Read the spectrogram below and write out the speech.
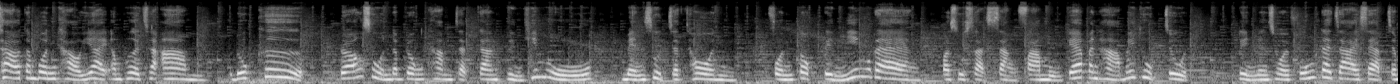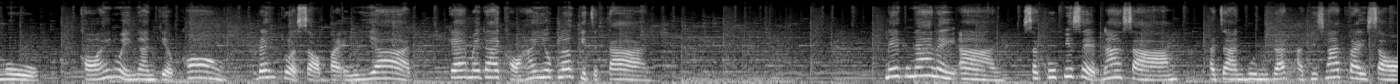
ชาวตำบลเขาใหญ่อำเภอชะอำลุกคืบ ร้องศูนย์ดำรงธรรมจัดการกลิ่นขี้หมู เหม็นสุดจะทน ฝนตกกลิ่นยิ่งแรงปศุสัตว์สั่งฟาร์มหมูแก้ปัญหาไม่ถูกจุด กลิ่นยังโชยฟุ้งกระจายแสบจมูก ขอให้หน่วยงานเกี่ยวข้อง เร่งตรวจสอบใบอนุญาต แก้ไม่ได้ขอให้ยกเลิกกิจการ เลขหน้าในอ่าน สกู๊ปพิเศษหน้า 3 อาจารย์บุญรัตน์อภิชาติไตรสอ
